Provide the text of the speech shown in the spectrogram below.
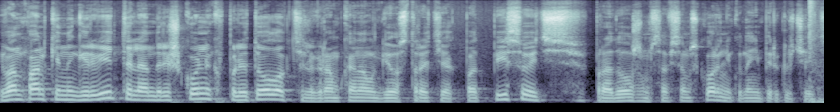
Иван Панкин, Игорь Виттель, Андрей Школьников, политолог, телеграм-канал «Геостратег». Подписывайтесь. Продолжим совсем скоро, никуда не переключайтесь.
